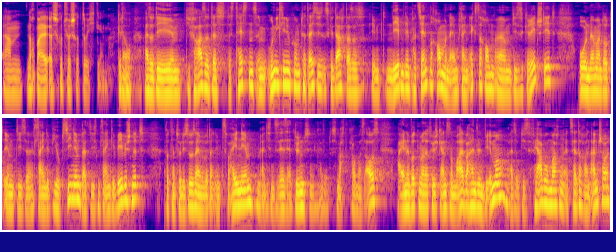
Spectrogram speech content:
ähm, nochmal äh, Schritt für Schritt durchgehen. Genau, also die, die Phase des, des Testens im Uniklinikum tatsächlich ist gedacht, dass es eben neben dem Patientenraum in einem kleinen Extraraum ähm, dieses Gerät steht und wenn man dort eben diese kleine Biopsie nimmt, also diesen kleinen Gewebeschnitt, wird es natürlich so sein, man wird dann eben zwei nehmen. Ja, die sind sehr, sehr dünn, also das macht kaum was aus. Eine wird man natürlich ganz normal behandeln wie immer, also diese Färbung machen etc. und anschauen.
